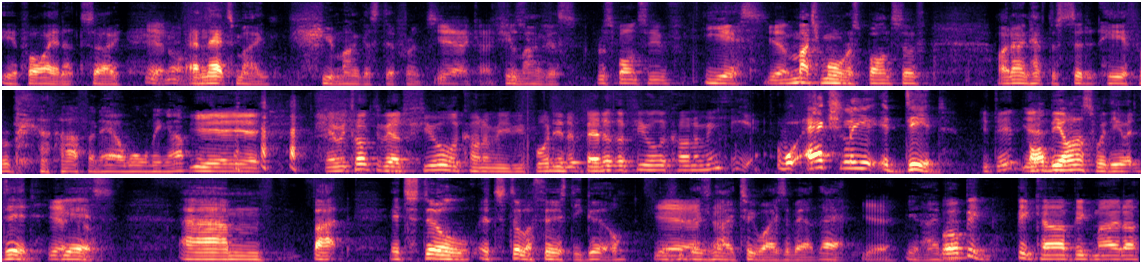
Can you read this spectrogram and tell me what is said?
EFI in it. So Yeah, nice. and that's made humongous difference. Yeah, okay. Just humongous. responsive. Yes, Yep. much more responsive. I don't have to sit it here for about half an hour warming up. Yeah, yeah. and we talked about fuel economy before. Did it better the fuel economy? Yeah, Well, actually, it did. It did. Yeah. I'll be honest with you, it did. Yeah, yes, um, but it's still it's still a thirsty girl. There's- Yeah, there's okay. no two ways about that. Yeah. you know. well, big big car, big motor,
